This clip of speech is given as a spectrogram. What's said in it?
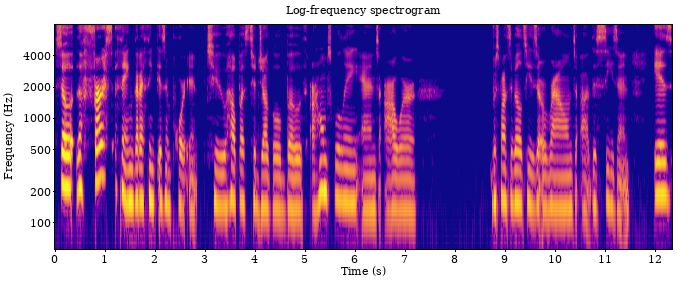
So, the first thing that I think is important to help us to juggle both our homeschooling and our responsibilities around uh, this season is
